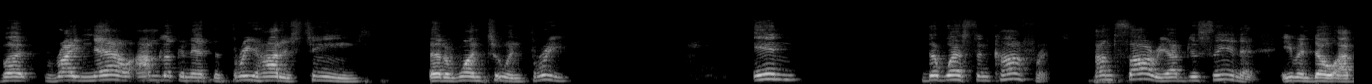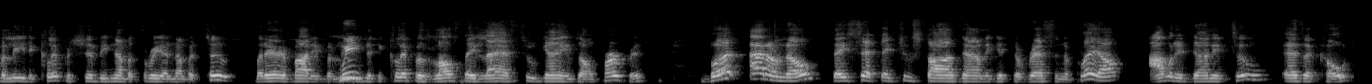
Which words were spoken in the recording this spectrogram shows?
But right now, I'm looking at the three hottest teams that are one, two, and three in the Western Conference. I'm sorry, I'm just saying that. Even though I believe the Clippers should be number three or number two, but everybody believes that the Clippers lost their last two games on purpose. But I don't know. They set their two stars down to get the rest in the playoff. I would have done it too as a coach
